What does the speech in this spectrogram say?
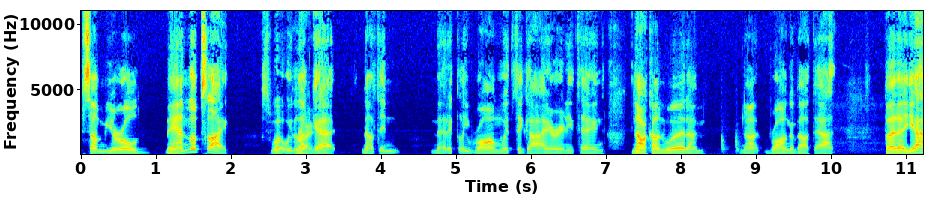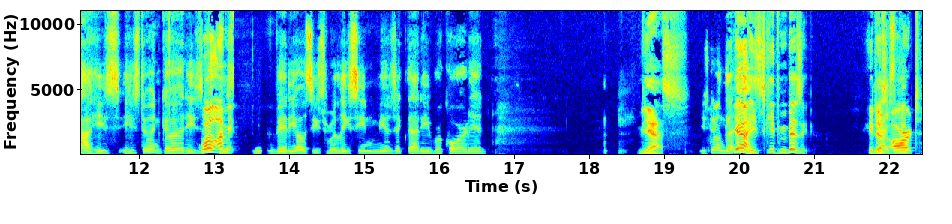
some year old man looks like. It's what we look Right. at. Nothing medically wrong with the guy or anything. Knock on wood, I'm not wrong about that. But uh, yeah, he's he's doing good. He's Well, I he's making videos. He's releasing music that he recorded. Yes. He's doing good. Yeah, he's keeping busy. He does Yeah, he's art.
